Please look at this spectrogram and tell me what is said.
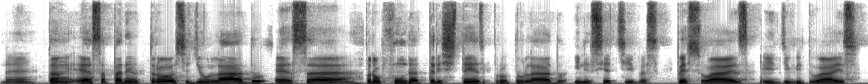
né? Então, essa pandemia trouxe de um lado essa profunda tristeza, por outro lado, iniciativas pessoais, individuais,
